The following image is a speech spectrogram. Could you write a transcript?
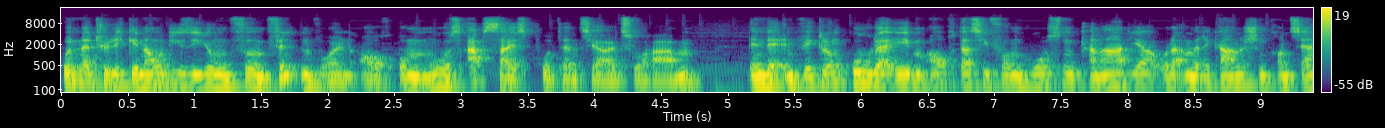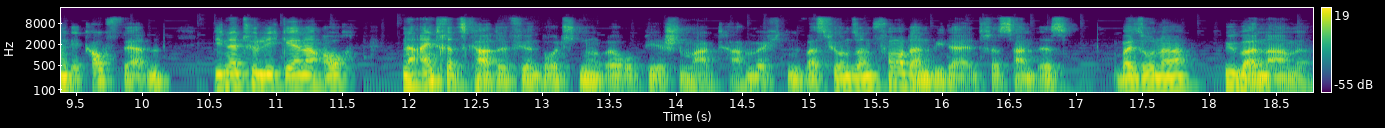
und natürlich genau diese jungen Firmen finden wollen, auch um ein hohes Upsize-Potenzial zu haben in der Entwicklung oder eben auch, dass sie vom großen Kanadier oder amerikanischen Konzern gekauft werden die natürlich gerne auch eine Eintrittskarte für den deutschen und europäischen Markt haben möchten, was für unseren Fonds dann wieder interessant ist bei so einer Übernahme.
